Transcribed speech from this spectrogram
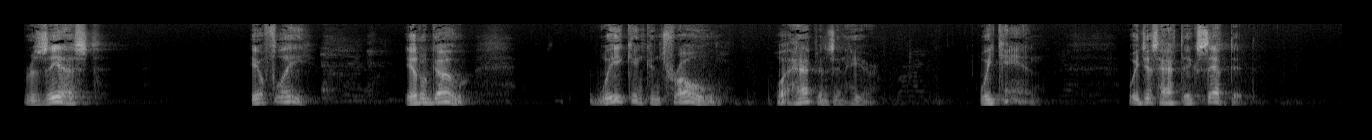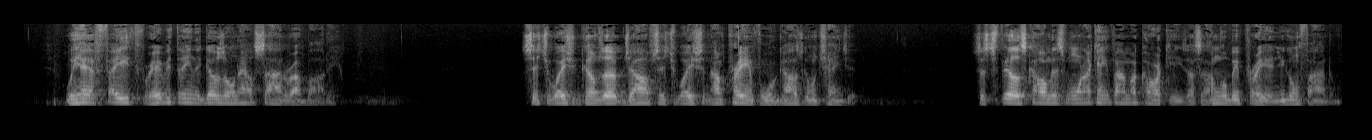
resist. He'll flee. It'll go. We can control what happens in here. We can. We just have to accept it we have faith for everything that goes on outside of our body. Situation comes up, job situation, I'm praying for it. God's going to change it. Sister Phyllis called me this morning. I can't find my car keys. I said, I'm going to be praying. You're going to find them.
